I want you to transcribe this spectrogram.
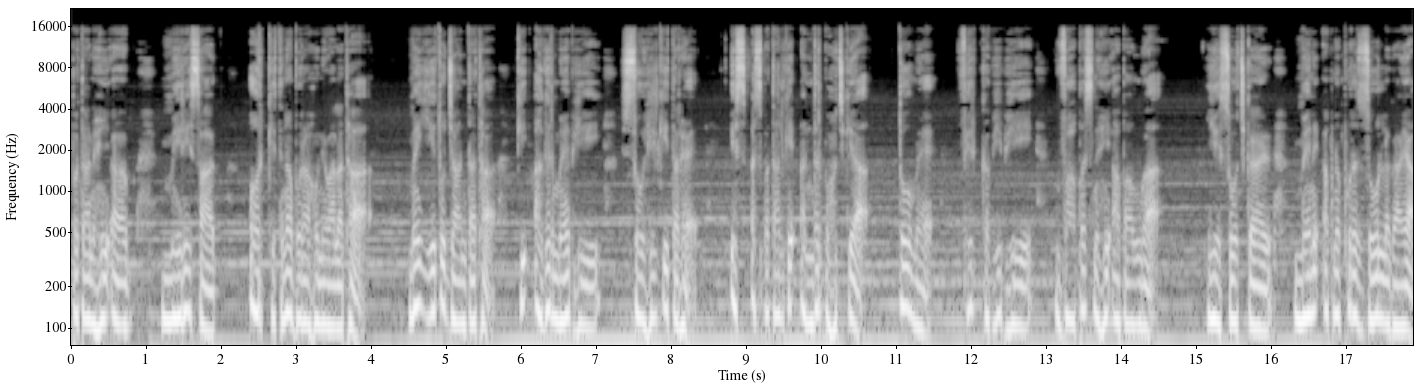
पता नहीं अब मेरे साथ और कितना बुरा होने वाला था। मैं ये तो जानता था कि अगर मैं भी सोहिल की तरह इस अस्पताल के अंदर पहुँच गया तो मैं फिर कभी भी वापस नहीं आ पाऊँगा। ये सोचकर मैंने अपना पूरा ज़ोर लगाया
